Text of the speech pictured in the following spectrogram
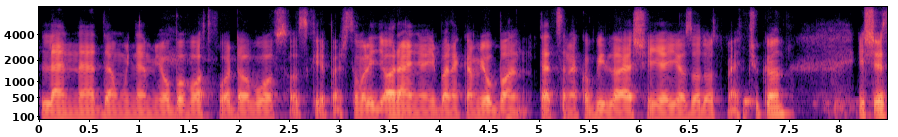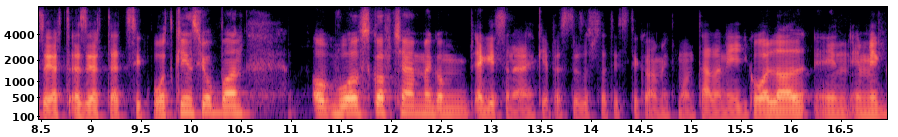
lenne, de amúgy nem jobb a Watford a Wolveshoz képest. Szóval így arányaiban nekem jobban tetszenek a Villa esélyei az adott meccsükön és ezért, ezért tetszik Watkins jobban. A Wolves kapcsán meg a, egészen elképesztő ez a statisztika, amit mondtál a négy gollal. Én, én még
